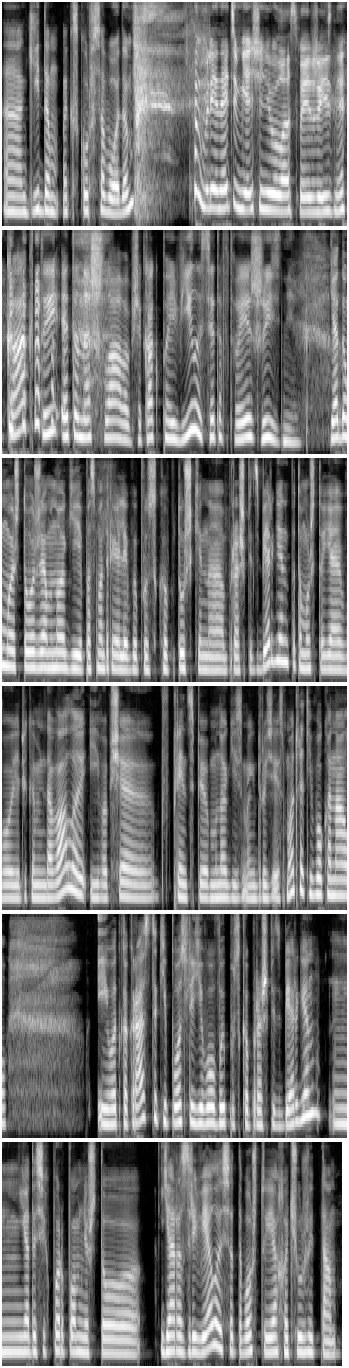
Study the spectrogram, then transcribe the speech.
э, гидом-экскурсоводом. Блин, этим я еще не была в своей жизни. Как ты это нашла вообще? Как появилось это в твоей жизни? Я думаю, что уже многие посмотрели выпуск Птушкина про Шпицберген, потому что я его рекомендовала, и вообще, в принципе, многие из моих друзей смотрят его канал. И вот как раз-таки после его выпуска про Шпицберген я до сих пор помню, что я разревелась от того, что я хочу жить там.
